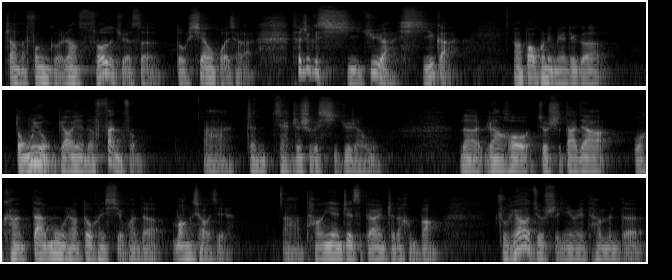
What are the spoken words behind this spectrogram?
这样的风格让所有的角色都鲜活起来。他这个喜剧啊，喜感啊，包括里面这个董勇表演的范总啊，真简直是个喜剧人物。那然后就是大家我看弹幕上都很喜欢的汪小姐啊，唐嫣这次表演真的很棒，主要就是因为他们的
